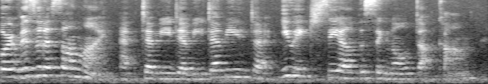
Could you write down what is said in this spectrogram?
Or visit us online at www.uhclthesignal.com.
